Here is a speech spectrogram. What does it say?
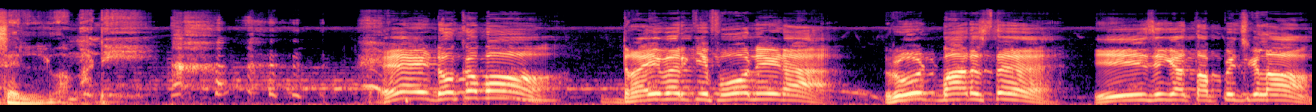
సెల్వమణి. ఏ డోకమో డ్రైవర్ కి ఫోన్ ఏడా రూట్ మారుస్తే ఈజీగా తప్పించుకలాం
